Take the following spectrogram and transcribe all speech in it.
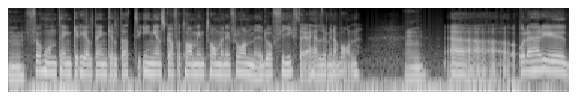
Mm. För hon tänker helt enkelt att ingen ska få ta min Tommen ifrån mig, då förgiftar jag hellre mina barn. Mm. Eh, och det här är,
